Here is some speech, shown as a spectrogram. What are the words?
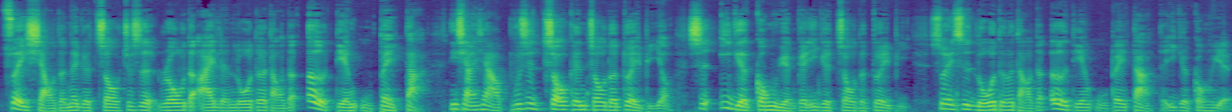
最小的那个州，就是 Rhode Island 罗德岛的二点五倍大。你想一下不是州跟州的对比哦，是一个公园跟一个州的对比，所以是罗德岛的二点五倍大的一个公园。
